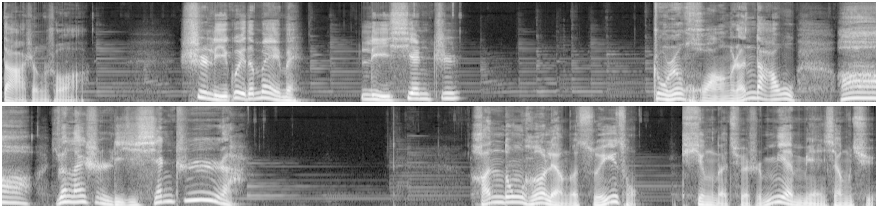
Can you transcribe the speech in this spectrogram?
大声说：“是李贵的妹妹，李先知。”众人恍然大悟：“哦，原来是李先知啊！”韩东和两个随从听的却是面面相觑。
